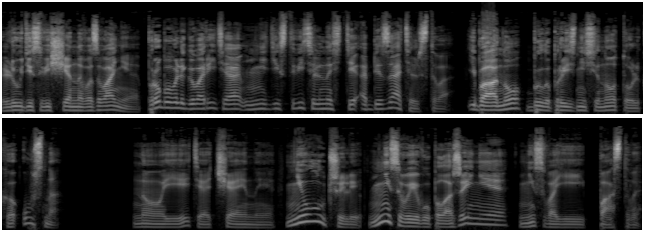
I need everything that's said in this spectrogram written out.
Люди священного звания пробовали говорить о недействительности обязательства, ибо оно было произнесено только устно. Но и эти отчаянные не улучшили ни своего положения, ни своей паствы.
